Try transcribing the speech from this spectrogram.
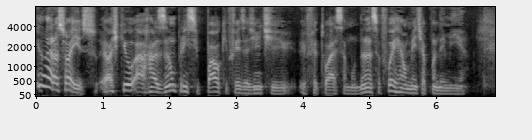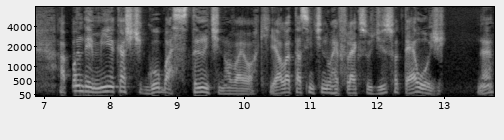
E não era só isso. Eu acho que a razão principal que fez a gente efetuar essa mudança foi realmente a pandemia. A pandemia castigou bastante Nova York ela está sentindo reflexos disso até hoje, né?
